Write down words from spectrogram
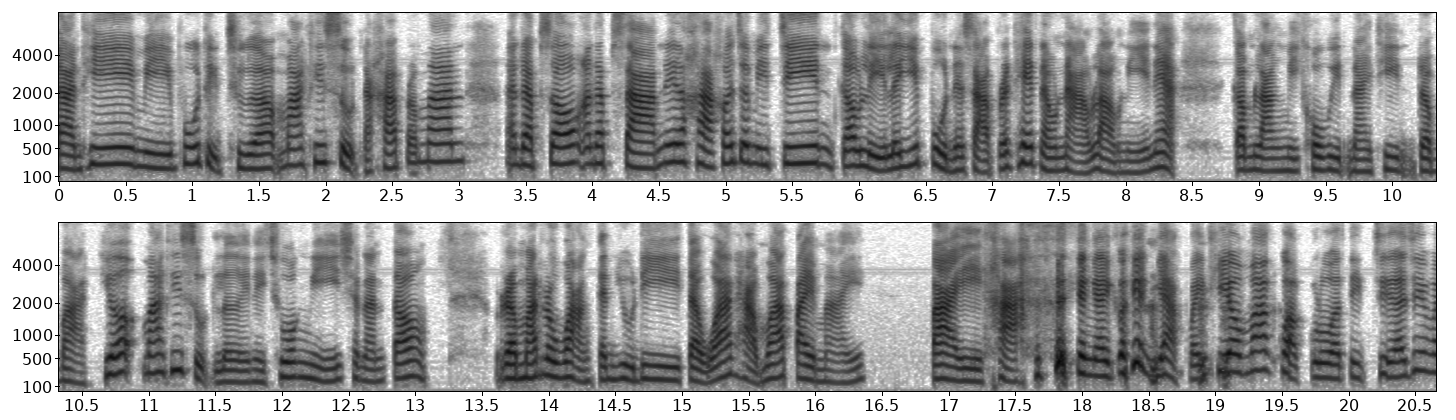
การที่มีผู้ติดเชื้อมากที่สุดนะคะ ประมาณอันดับ 2 อันดับ 3 นี่แหละค่ะเขาจะมีจีนเกาหลีและญี่ปุ่นเนี่ย3ประเทศหนาวๆเหล่านี้เนี่ย กำลังมีโควิด -19 ระบาดเยอะมากที่สุดเลยในช่วงนี้ ฉะนั้นต้องระมัดระวังกันอยู่ดี แต่ว่าถามว่าไปไหม?ไปค่ะ ยังไงก็ยังอยากไปเที่ยวมากกว่ากลัวติดเชื้อใช่ไหม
